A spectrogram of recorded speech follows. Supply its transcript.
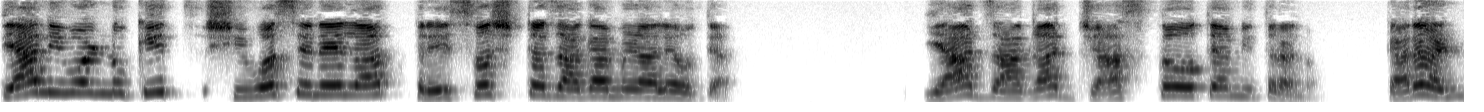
त्या निवडणुकीत शिवसेनेला त्रेसष्ट जागा मिळाल्या होत्या. या जागा जास्त होत्या मित्रांनो. कारण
